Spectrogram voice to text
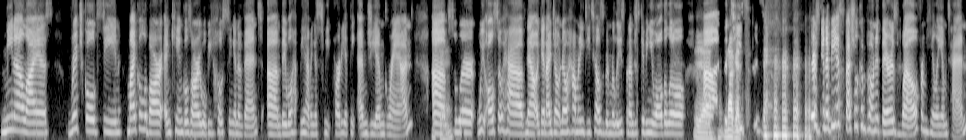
Mina Elias, Rich Goldstein, Michael Labar, and Kian Golzari will be hosting an event. Um, they will ha- be having a sweet party at the MGM Grand. Um, Okay. so we're we also have now again. I don't know how many details have been released, but I'm just giving you all the little Yeah. uh, the Nuggets. there's going to be a special component there as well from helium 10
